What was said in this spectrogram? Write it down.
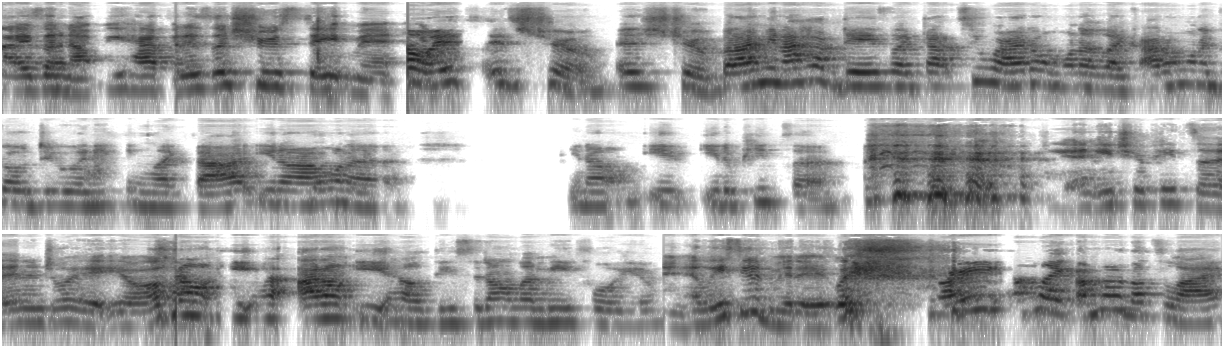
exercise and not be happy. It is a true statement. No, it's it's true. It's true. But I mean, I have days like that too. Where I don't want to like I don't want to go do anything like that. You know, I want to you know, eat eat a pizza. and eat your pizza and enjoy it, y'all. I don't eat I don't eat healthy, so don't let me fool you. At least you admit it. right? I'm like, I'm not about to lie.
